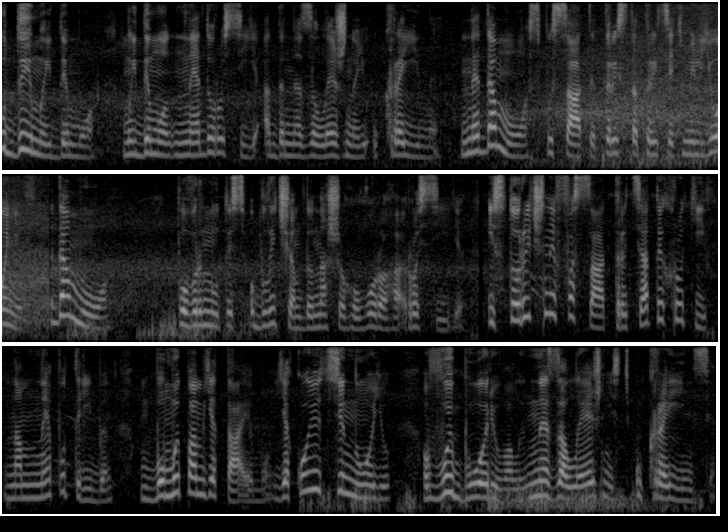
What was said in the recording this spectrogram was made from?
Куди ми йдемо? Ми йдемо не до Росії, а до незалежної України. Не дамо списати 330 мільйонів. Дамо повернутись обличчям до нашого ворога Росії. Історичний фасад 30-х років нам не потрібен, бо ми пам'ятаємо, якою ціною виборювали незалежність українці.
